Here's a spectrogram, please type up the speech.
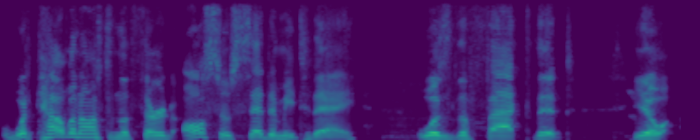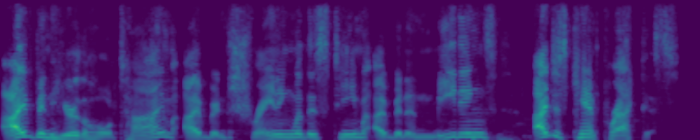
what Calvin Austin III also said to me today was the fact that, you know, I've been here the whole time. I've been training with this team. I've been in meetings. I just can't practice,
